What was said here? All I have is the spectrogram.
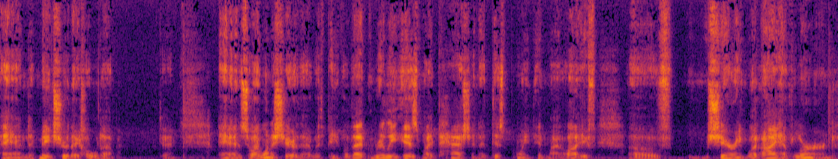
and made sure they hold up okay and so I want to share that with people. That really is my passion at this point in my life of sharing what I have learned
